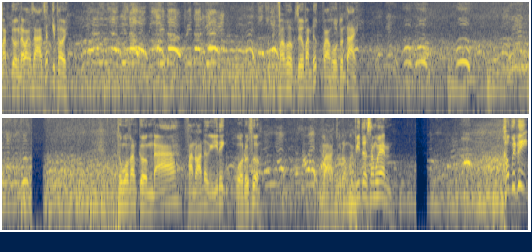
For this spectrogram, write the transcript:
Văn Cường đã băng ra rất kịp thời. Pha hợp giữa Văn Đức và Hồ Tuấn Tài. Thủ môn Văn Cường đã phán đoán được ý định của đối phương và chủ động Peter Samuel. Không việt vị.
